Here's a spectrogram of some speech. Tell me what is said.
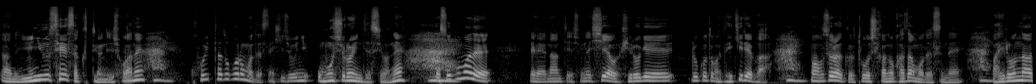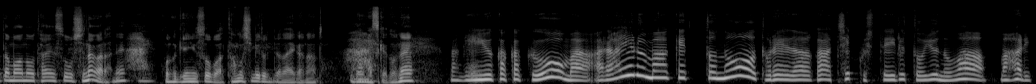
あの輸入政策っていうんでしょうかね、はい、こういったところもですね非常に面白いんですよね。はい、そこまでえー、なんていうんでしょうね視野を広げることができれば、はい、まあおそらく投資家の方もですね、はい。まあいろんな頭の体操をしながらね、はい、この原油相場は楽しめるんじゃないかなと思いますけどね。まあ、原油価格を、まあ、あらゆるマーケットのトレーダーがチェックしているというのは、まあ、やはり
